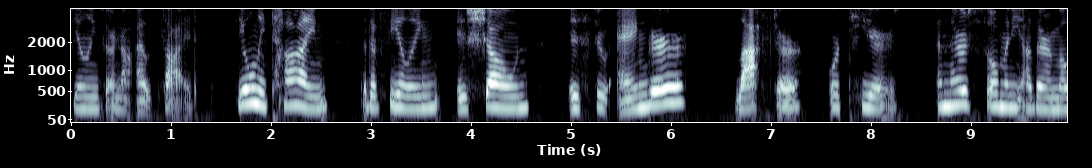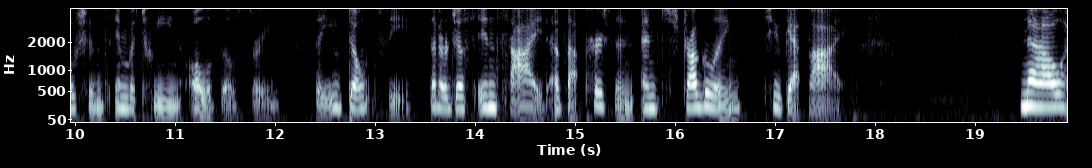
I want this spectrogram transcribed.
feelings are not outside. The only time that a feeling is shown is through anger, laughter, or tears. And there's so many other emotions in between all of those three that you don't see, that are just inside of that person and struggling to get by. Now,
